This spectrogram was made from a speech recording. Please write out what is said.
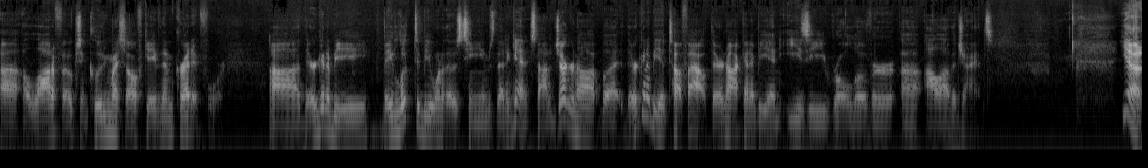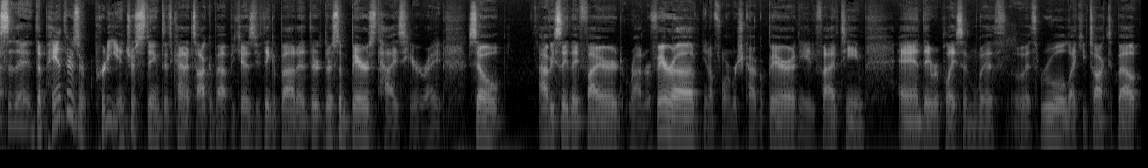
uh, a lot of folks, including myself, gave them credit for. Uh, they're going to be, they look to be one of those teams that, again, it's not a juggernaut, but they're going to be a tough out. They're not going to be an easy rollover uh, a la the Giants. Yeah, so the, the, Panthers are pretty interesting to kind of talk about because you think about it, there, there's some Bears ties here, right? So obviously they fired Ron Rivera, you know, former Chicago Bear in the 85 team, and they replace him with with Rhule, like you talked about.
